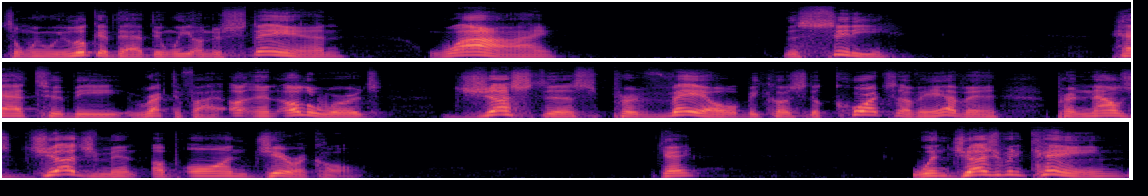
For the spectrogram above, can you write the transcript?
So when we look at that, then we understand why the city had to be rectified. Uh, in other words, justice prevailed because the courts of heaven pronounced judgment upon Jericho. Okay? When judgment came,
